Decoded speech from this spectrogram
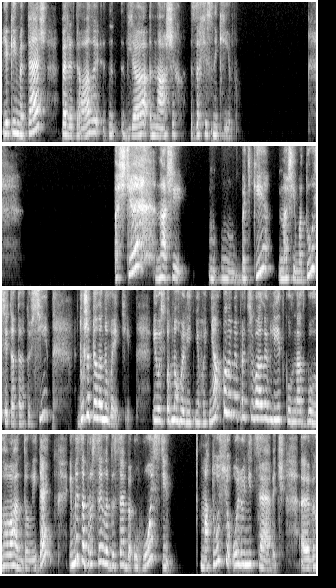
який ми теж передали для наших захисників. Ще наші батьки, наші матусі та татусі дуже талановиті. І ось одного літнього дня, коли ми працювали влітку, в нас був лавандовий день, і ми запросили до себе у гості матусю Олю Ніцевич, е,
